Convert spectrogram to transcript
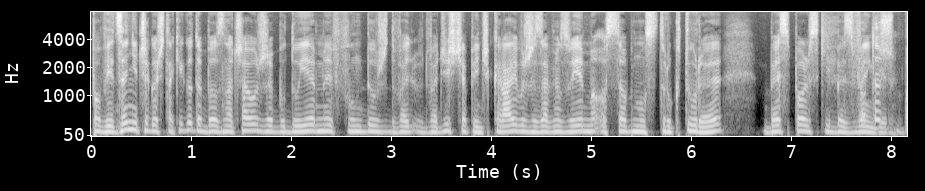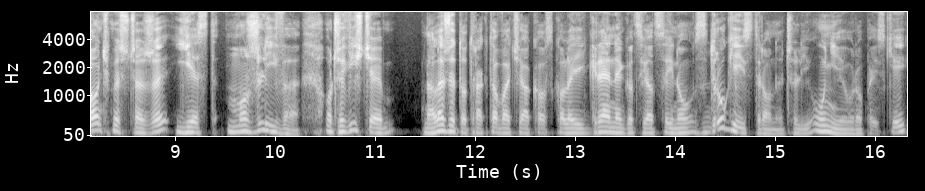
powiedzenie czegoś takiego to by oznaczało, że budujemy fundusz 25 krajów, że zawiązujemy osobną strukturę bez Polski, bez to Węgier. też, bądźmy szczerzy, jest możliwe. Oczywiście Należy to traktować jako z kolei grę negocjacyjną z drugiej strony, czyli Unii Europejskiej.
